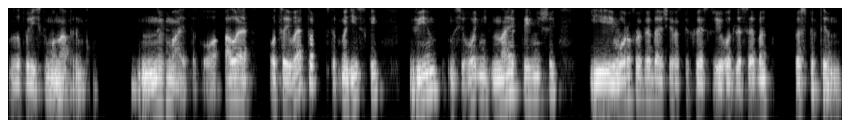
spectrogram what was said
на запорізькому напрямку. Немає такого. Але оцей вектор Степногірський, він на сьогодні найактивніший, і ворог розглядає ще раз підкреслюю його для себе перспективним.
